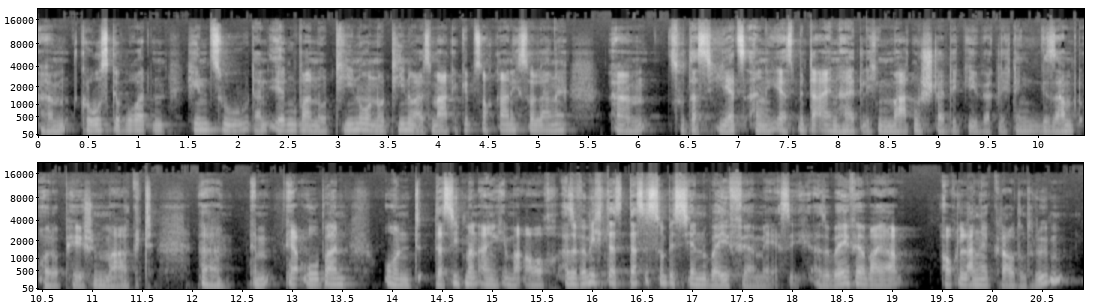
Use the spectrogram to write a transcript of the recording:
ähm, groß geworden, hinzu dann irgendwann Notino. Notino als Marke gibt's noch gar nicht so lange, ähm, so dass sie jetzt eigentlich erst mit der einheitlichen Markenstrategie wirklich den gesamteuropäischen Markt äh, erobern. Und das sieht man eigentlich immer auch. Also für mich, das, das ist so ein bisschen Wayfair-mäßig. Also Wayfair war ja auch lange Kraut und Rüben.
